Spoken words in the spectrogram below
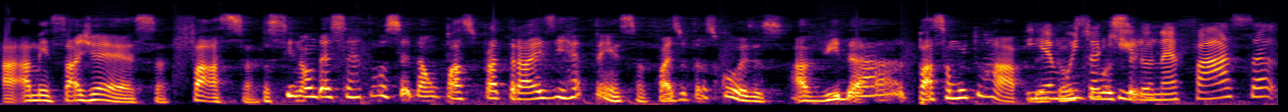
A, a, mensagem é essa: faça. Se não der certo, você dá um passo para trás e repensa, faz outras coisas. A vida passa muito rápido. E é então, é muito aquilo, você... né? Faça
